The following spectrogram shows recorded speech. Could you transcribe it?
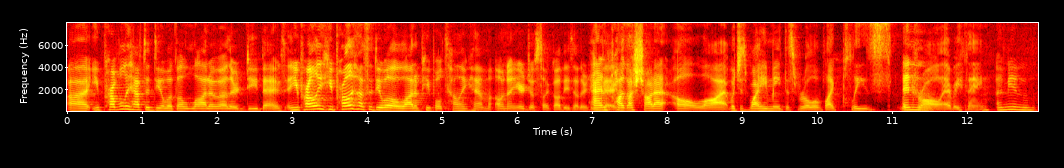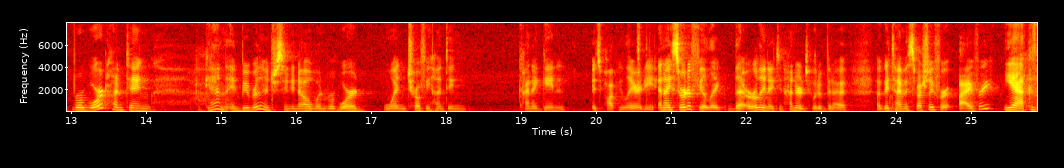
uh, you probably have to deal with a lot of other d bags, and you probably he probably has to deal with a lot of people telling him, "Oh no, you're just like all these other d bags." And bags." probably got shot at a lot, which is why he made this rule of like, please And- withdraw everything. I mean, reward hunting. Again, it'd be really interesting to know when reward when trophy hunting kind of gain its popularity, and I sort of feel like the early 1900s would have been a, a good time, especially for ivory. Yeah, because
